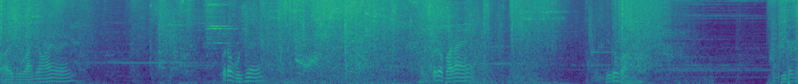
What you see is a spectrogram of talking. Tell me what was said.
아이고, 안녕하여. 끌어보셔. 끌어봐라. 해. 믿어봐. 믿어봐.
